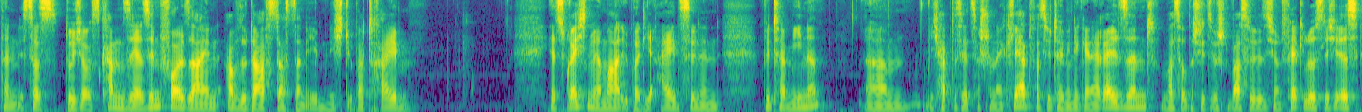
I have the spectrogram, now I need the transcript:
dann ist das durchaus, kann sehr sinnvoll sein, aber du darfst das dann eben nicht übertreiben. Jetzt sprechen wir mal über die einzelnen Vitamine. Ähm, ich habe das jetzt ja schon erklärt, was Vitamine generell sind, was der Unterschied zwischen wasserlöslich und fettlöslich ist.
